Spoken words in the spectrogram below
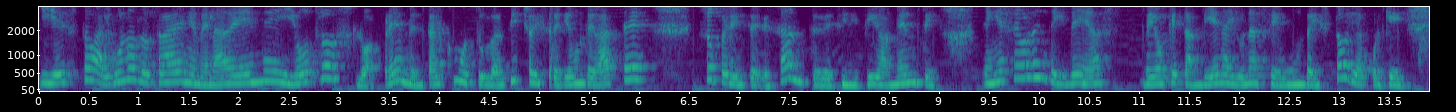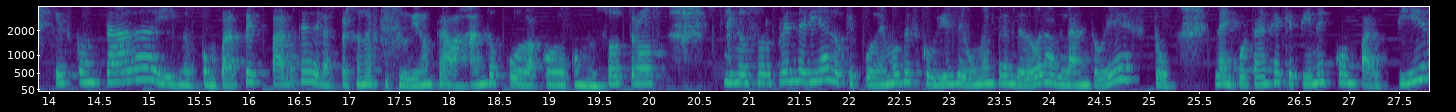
Y esto algunos lo traen en el ADN y otros lo aprenden, tal como tú lo has dicho, y sería un debate súper interesante, definitivamente. En ese orden de ideas, veo que también hay una segunda historia porque es contada y nos compartes parte de las personas que estuvieron trabajando codo a codo con nosotros, y nos sorprendería lo que podemos descubrir de un emprendedor hablando esto, la importancia que tiene compartir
